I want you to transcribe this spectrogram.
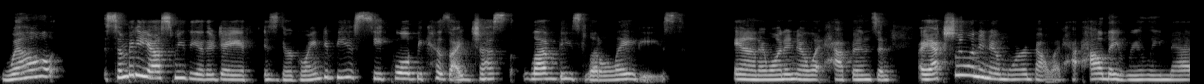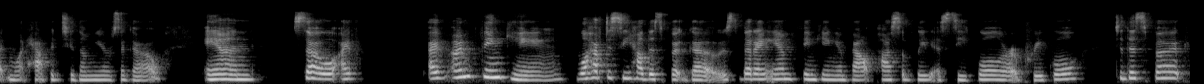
Well, somebody asked me the other day if is there going to be a sequel because I just love these little ladies and I want to know what happens. And I actually want to know more about what how they really met and what happened to them years ago. And so I've, i am thinking we'll have to see how this book goes, but I am thinking about possibly a sequel or a prequel to this book.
